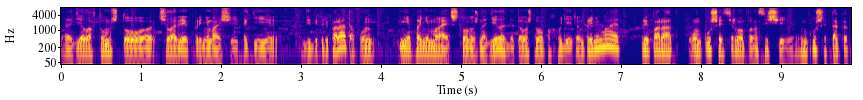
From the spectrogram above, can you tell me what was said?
дело в том, что человек, принимающий такие виды препаратов, он не понимает, что нужно делать для того, чтобы похудеть. Он принимает препарат, он кушает все равно по насыщению. Он кушает так, как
